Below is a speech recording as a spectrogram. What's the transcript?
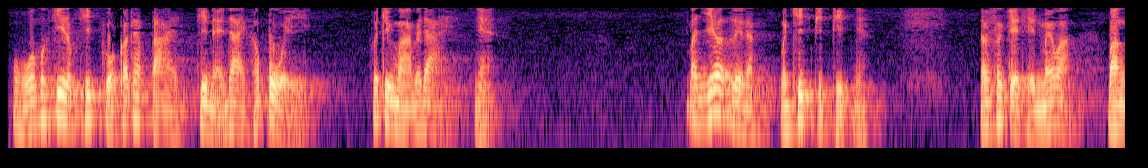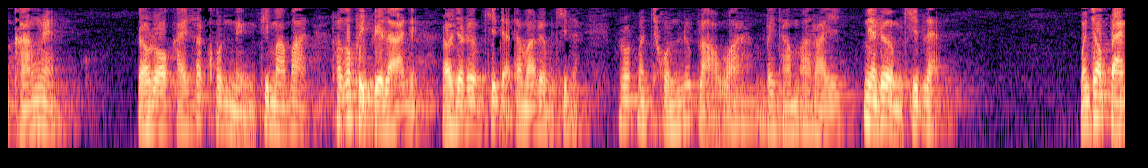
โอ้โหเมื่อกี้เราคิดปวดก็แทบตายที่ไหนได้เขาป่วยเขาจึงมาไม่ได้ เนี่ย มันเยอะเลยนะมันคิดผิดผิดเนี่ยเราสังเกตเห็นไหมว่า บางครั้งเนี่ย เรารอใครสักคนหนึ่งที่มาบ้าน ถ้าเขาผิดเวลาเนี่ย เราจะเริ่มคิดอะธรรมาเริ่มคิดแล้วรถมันชนหรือเปล่าวะไปทำอะไร เนี่ยเริ่มคิดแล้ว มันชอบแปลง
